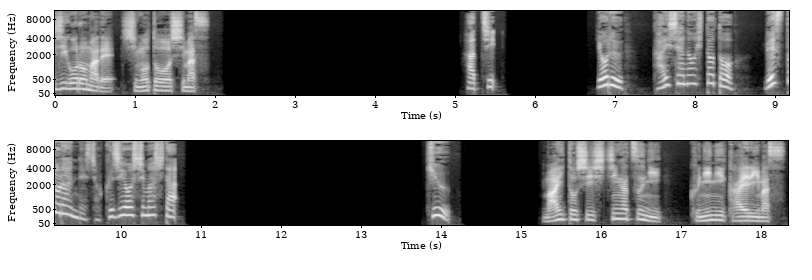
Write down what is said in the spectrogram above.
時頃まで仕事をします。8夜、会社の人とレストランで食事をしました。9毎年7月に国に帰ります。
